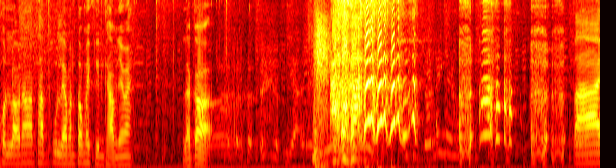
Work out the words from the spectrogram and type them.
คนเรานะถ้าพูดแล้วมันต้องไม่คืนคำใช่ไหมแล้วก็ อย่าเลยโดนได้ไงวะตาย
